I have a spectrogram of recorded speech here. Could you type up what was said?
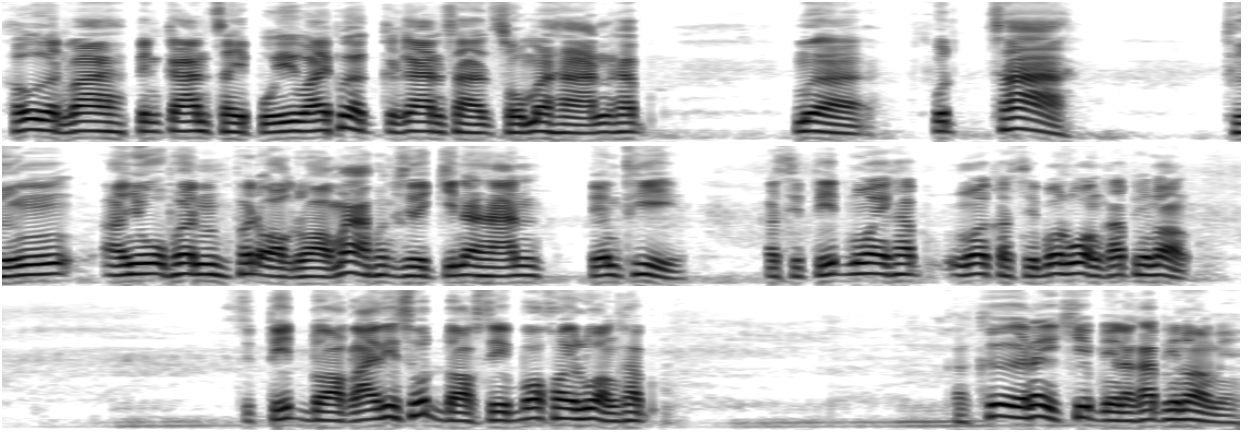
เขาเอื่นว่าเป็นการใส่ปุ๋ยไว้เพื่อการสะสมอาหารครับ เมื่อพุทธาถึงอายุเพิ่นเพิ่นออกดอกมาเพิ่นสิได้กินอาหารเต็มที่กสิติดน่วยครับน่วยกสิบ่ร่วงครับพี่น้องสิติดดอกหลายที่สุดดอกสิบ่ค่อยร่วงครับ ก็คือในคลิปนี้แหละครับพี่น้องนี่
